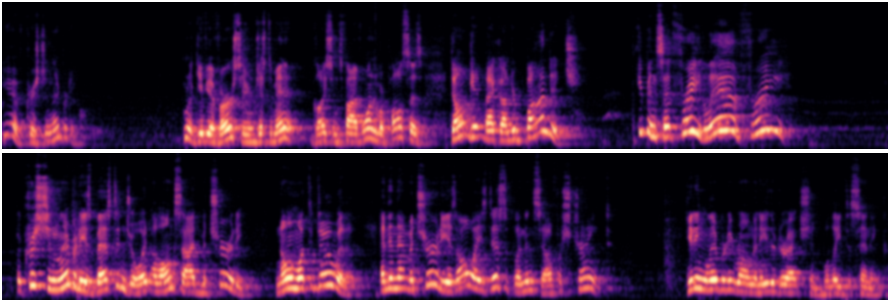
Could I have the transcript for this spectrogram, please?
You have Christian liberty. I'm going to give you a verse here in just a minute, Galatians 5:1, where Paul says, Don't get back under bondage. You've been set free. Live free. But Christian liberty is best enjoyed alongside maturity, knowing what to do with it. And then that maturity is always disciplined and self restraint. Getting liberty wrong in either direction will lead to sinning.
